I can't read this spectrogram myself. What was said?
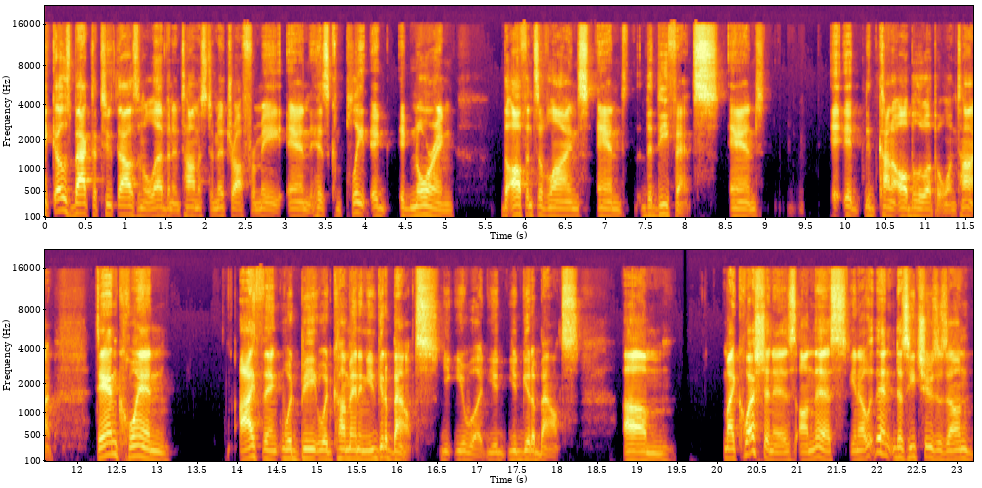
it goes back to 2011 and Thomas Dimitroff for me, and his complete ig- ignoring the offensive lines and the defense, and it, it, it kind of all blew up at one time. Dan Quinn, I think would be would come in and you'd get a bounce. You, you would you'd you'd get a bounce. Um, my question is on this, you know, then does he choose his own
